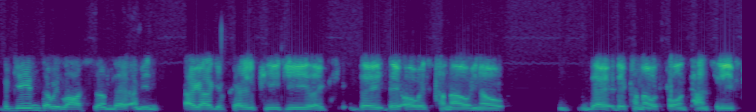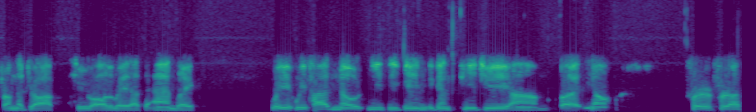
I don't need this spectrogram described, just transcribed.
the games that we lost them, that I mean, I gotta give credit to PG. Like they they always come out, you know, they they come out with full intensity from the drop to all the way at the end. Like we we've had no easy games against PG, um, but you know, for for us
